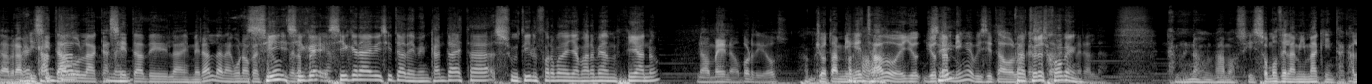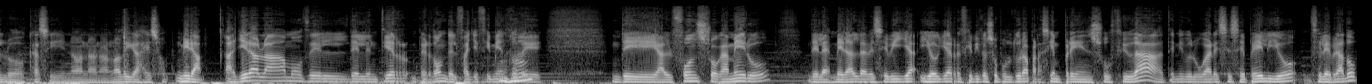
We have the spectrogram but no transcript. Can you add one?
¿Habrás visitado la caseta de la Esmeralda en alguna ocasión? Sí, sí que, sí que la he visitado y me encanta esta sutil forma de llamarme anciano. No, menos, por Dios. Yo también he estado, ¿eh? yo, también he visitado la caseta de la Esmeralda. No, vamos, si somos de la misma quinta, Carlos, casi, no, no, no, no digas eso. Mira, ayer hablábamos del, entierro, perdón, del fallecimiento de, de Alfonso Gamero, de la Esmeralda de Sevilla y hoy ha recibido sepultura para siempre en su ciudad. Ha tenido lugar ese sepelio celebrado,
